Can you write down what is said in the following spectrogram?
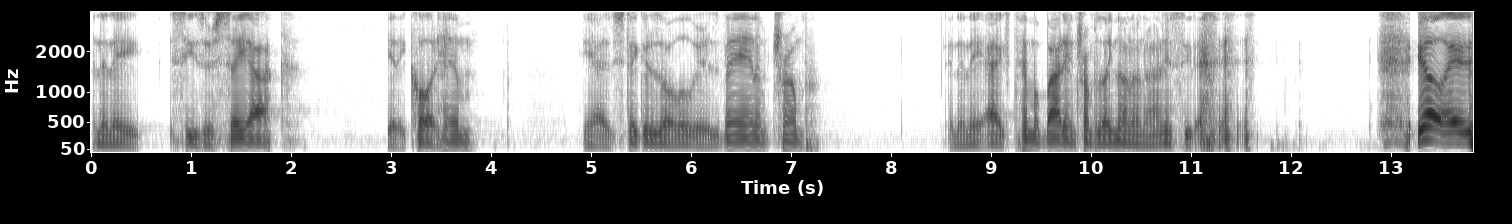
and then they Cesar Sayoc, yeah, they caught him. He had stickers all over his van of Trump. And then they asked him about it, and Trump was like, "No, no, no, I didn't see that." yo, eh,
